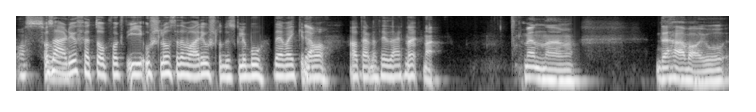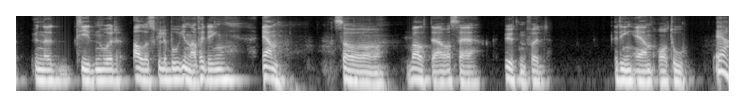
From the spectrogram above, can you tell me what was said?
Og så, Og så er du jo født og oppvokst i Oslo, så det var i Oslo du skulle bo. Det var ikke Ja. noe alternativ der. Nei. Nei. Men uh, det her var jo under tiden hvor alle skulle bo innafor Ring 1. Så valgte jeg å se utenfor Ring 1 og 2. Ja.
